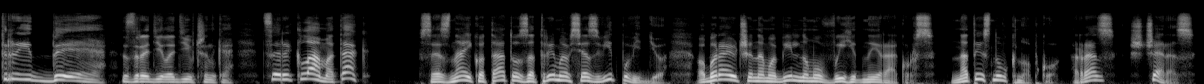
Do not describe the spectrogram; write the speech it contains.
«3D!» – зраділа дівчинка. Це реклама, так? Всезнайко тато затримався з відповіддю, обираючи на мобільному вигідний ракурс. Натиснув кнопку. Раз, ще раз.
